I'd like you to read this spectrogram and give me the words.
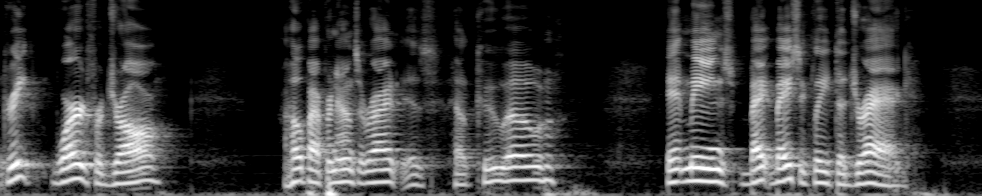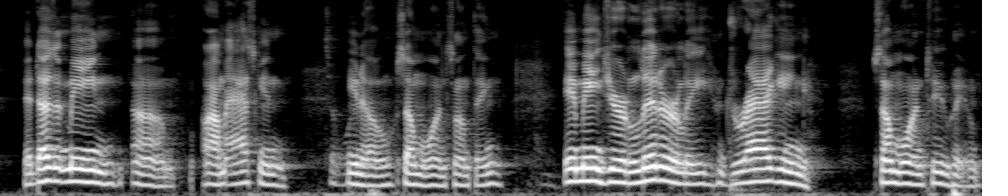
Greek word for draw, I hope I pronounce it right, is helkuo. It means ba- basically to drag. It doesn't mean um, I'm asking, you know, someone something. It means you're literally dragging someone to Him.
